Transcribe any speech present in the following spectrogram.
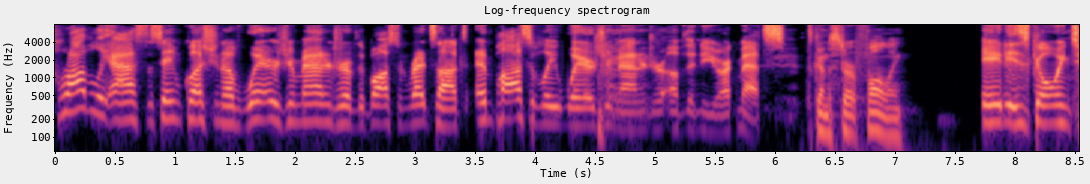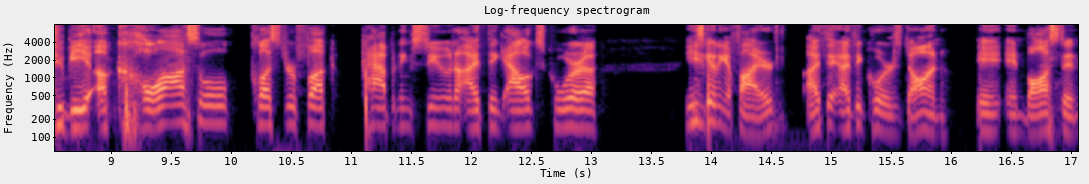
probably ask the same question of where's your manager of the Boston Red Sox and possibly where's your manager of the New York Mets. It's going to start falling. It is going to be a colossal clusterfuck happening soon. I think Alex Cora, he's going to get fired. I think I think Cora's done in, in Boston,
